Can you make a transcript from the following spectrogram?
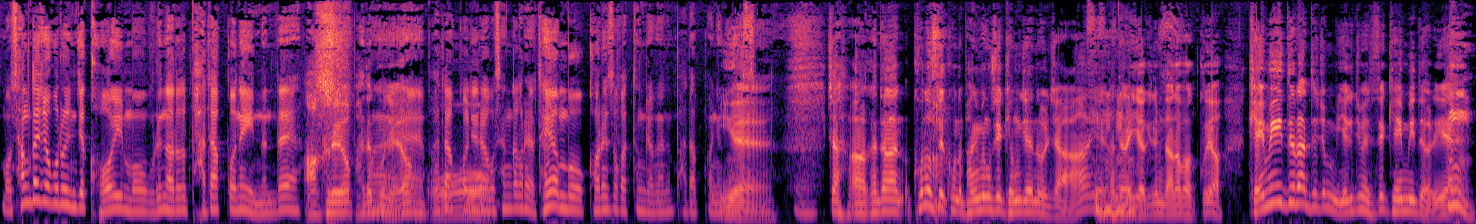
뭐 상대적으로 이제 거의 뭐 우리나라도 바닥권에 있는데 아 그래요? 바닥권이에요? 네, 바닥권이라고 오. 생각을 해요. 대형 뭐 거래소 같은 경우에는 바닥권인 것 예. 같습니다. 자, 아, 간단한 코너 속의 코너, 박명수의 경제 놀자. 예, 간단한 이야기 좀 나눠봤고요. 개미들한테 좀 얘기 좀 해주세요, 개미들. 예. 음.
